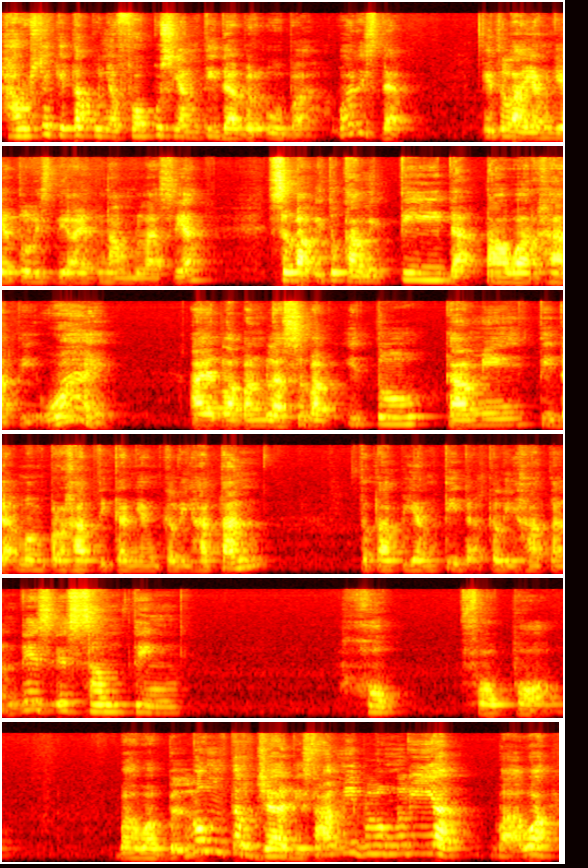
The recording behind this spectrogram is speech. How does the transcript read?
harusnya kita punya fokus yang tidak berubah. What is that? Itulah yang dia tulis di ayat 16 ya. Sebab itu kami tidak tawar hati. Why? Ayat 18, sebab itu kami tidak memperhatikan yang kelihatan, tetapi yang tidak kelihatan. This is something hope for Paul. Bahwa belum terjadi, kami belum lihat bahwa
